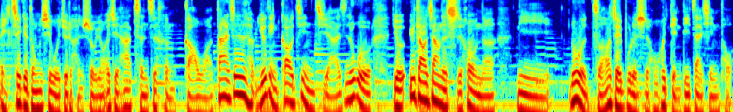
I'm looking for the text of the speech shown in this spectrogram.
哎，这个东西我觉得很受用，而且它层次很高啊。当然，这是有点高境界啊。如果有遇到这样的时候呢，你如果走到这一步的时候，会点滴在心头。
